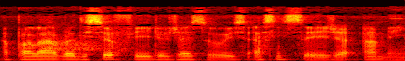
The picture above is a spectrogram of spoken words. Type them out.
a palavra de seu Filho Jesus. Assim seja. Amém.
